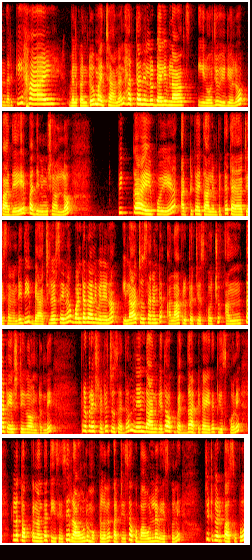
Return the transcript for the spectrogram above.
అందరికీ hi. Welcome to my channel హర్త Nellore daily vlogs. ఈరోజు వీడియోలో పదే పది నిమిషాల్లో క్విక్గా అయిపోయే అరటికాయ తాలింపు అయితే తయారు చేశానండి. ఇది బ్యాచిలర్స్ అయినా వంట రాని వెళ్ళైనా ఇలా చూసారంటే అలా ప్రిపేర్ చేసుకోవచ్చు. అంత టేస్టీగా ఉంటుంది. ప్రిపరేషన్ అంటే చూసేద్దాం. నేను దానికైతే ఒక పెద్ద అరటికాయ అయితే తీసుకొని ఇలా తొక్కనంతా తీసేసి రౌండ్ ముక్కలుగా కట్ చేసి ఒక బౌల్లో వేసుకొని చిట్టుకడి పసుపు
